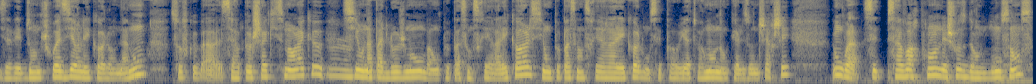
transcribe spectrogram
Ils avaient besoin de choisir l'école en amont, sauf que bah c'est un peu le chat qui se mord la queue. Mmh. Si on n'a pas de logement, bah on peut pas s'inscrire à l'école. Si on peut pas s'inscrire à l'école, on sait pas obligatoirement dans quelle zone chercher. Donc voilà, c'est savoir prendre les choses dans le bon sens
